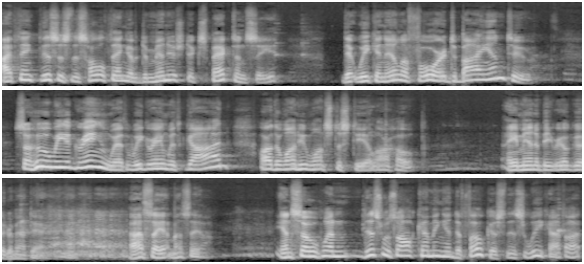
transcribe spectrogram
I think this is this whole thing of diminished expectancy that we can ill afford to buy into. So who are we agreeing with? Are we agreeing with God or the one who wants to steal our hope? Amen. would be real good about that. I say it myself. And so when this was all coming into focus this week, I thought,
